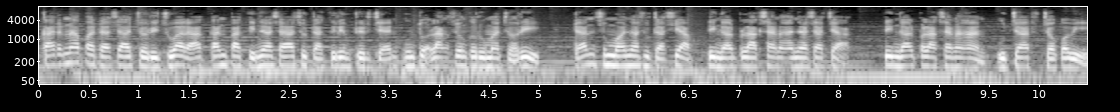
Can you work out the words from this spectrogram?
Karena pada saat Jori juara, kan paginya saya sudah kirim dirjen untuk langsung ke rumah Jori dan semuanya sudah siap, tinggal pelaksanaannya saja. Tinggal pelaksanaan, ujar Jokowi.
